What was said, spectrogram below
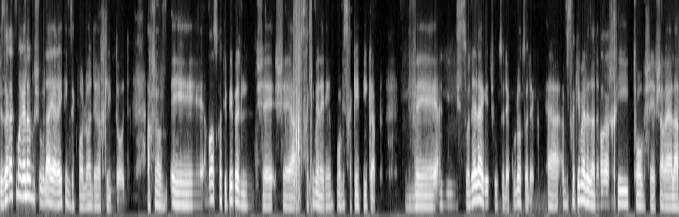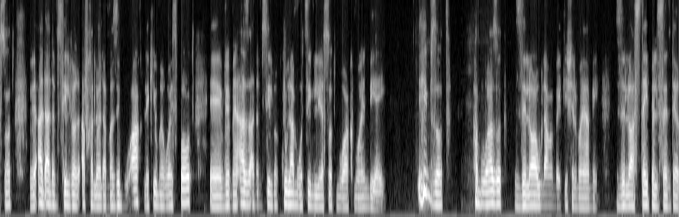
וזה רק מראה לנו שאולי הרייטינג זה כבר לא הדרך למדוד. עכשיו, אה, אמר סקוטי פיפן ש- שהמשחקים האלה נראים כמו משחקי pickup. ואני שונא להגיד שהוא צודק, הוא לא צודק. המשחקים האלה זה הדבר הכי טוב שאפשר היה לעשות, ועד אדם סילבר אף אחד לא ידע מה זה בועה לקיום אירועי ספורט, אה, ומאז אדם סילבר כולם רוצים לעשות בועה כמו NBA. עם זאת, הבועה הזאת זה לא האולם הביתי של מיאמי, זה לא הסטייפל סנטר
